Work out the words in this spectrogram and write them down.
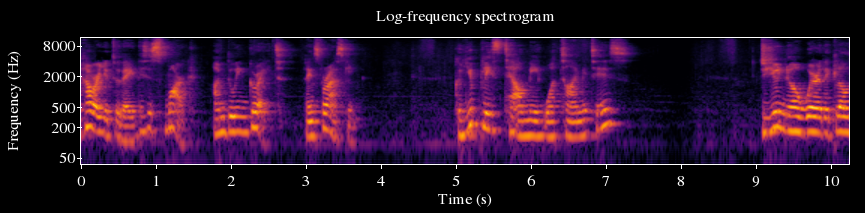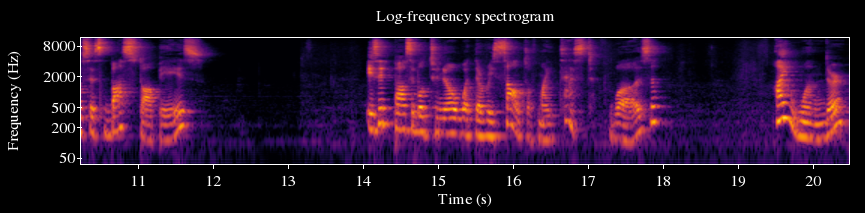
everyone, how are you today? This is Mark. I'm doing great. Thanks for asking. Could you please tell me what time it is? Do you know where the closest bus stop is? Is it possible to know what the result of my test was? I wonder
